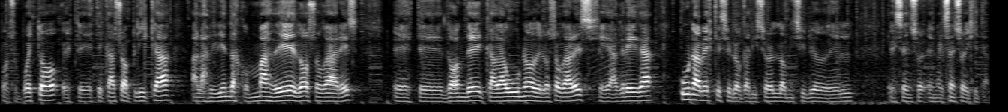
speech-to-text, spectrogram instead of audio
Por supuesto, este, este, caso aplica a las viviendas con más de dos hogares, este, donde cada uno de los hogares se agrega una vez que se localizó el domicilio del censo, en el censo digital.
